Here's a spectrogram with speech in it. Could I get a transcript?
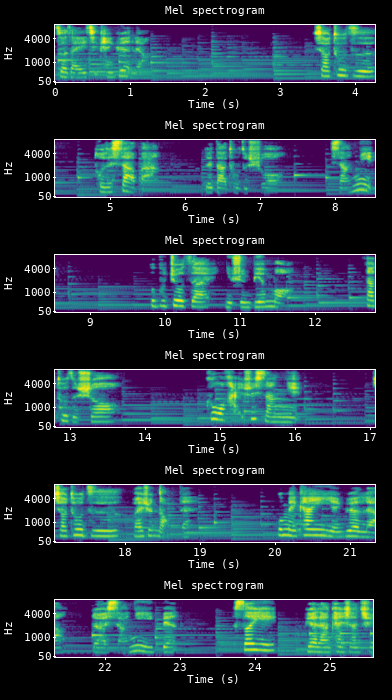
坐在一起看月亮。小兔子托着下巴，对大兔子说：“想你。”我不就在你身边吗？大兔子说。可我还是想你。小兔子歪着脑袋。我每看一眼月亮，都要想你一遍，所以月亮看上去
